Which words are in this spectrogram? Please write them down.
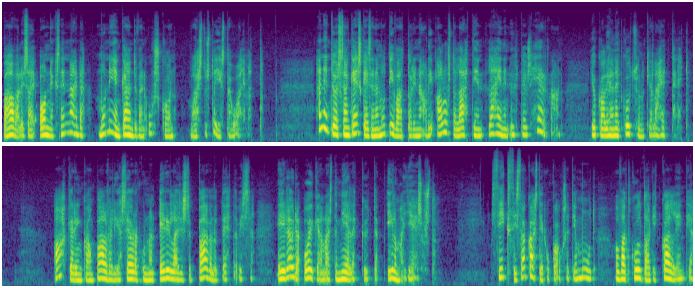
Paavali sai onneksen nähdä monien kääntyvän uskoon vastustajista huolimatta. Hänen työssään keskeisenä motivaattorina oli alusta lähtien läheinen yhteys Herraan, joka oli hänet kutsunut ja lähettänyt. Ahkerinkaan palvelija seurakunnan erilaisissa palvelutehtävissä ei löydä oikeanlaista mielekkyyttä ilman Jeesusta. Siksi sakastirukoukset ja muut ovat kultaakin kalliimpia,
